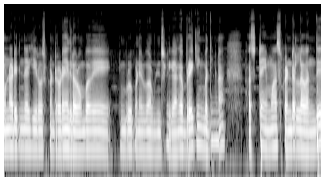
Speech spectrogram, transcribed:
முன்னாடி இருந்த ஹீரோ ஸ்ப்ளெண்டரோட இதில் ரொம்பவே இம்ப்ரூவ் பண்ணியிருக்கோம் அப்படின்னு சொல்லியிருக்காங்க. பிரேக்கிங் பார்த்திங்கன்னா ஃபஸ்ட் டைமாக ஸ்ப்ளெண்டரில் வந்து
